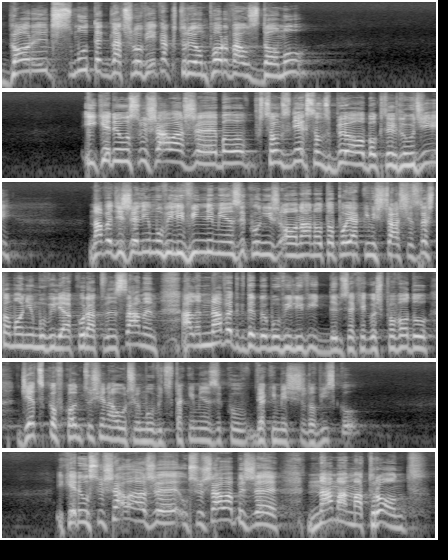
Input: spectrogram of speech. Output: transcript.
gorycz, smutek dla człowieka, który ją porwał z domu. I kiedy usłyszała, że, bo chcąc nie chcąc, była obok tych ludzi, nawet jeżeli mówili w innym języku niż ona, no to po jakimś czasie, zresztą oni mówili akurat tym samym, ale nawet gdyby mówili w innym z jakiegoś powodu, dziecko w końcu się nauczy mówić w takim języku, w jakim jest środowisku. I kiedy usłyszała, że, usłyszałaby, że Naman ma trąd,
